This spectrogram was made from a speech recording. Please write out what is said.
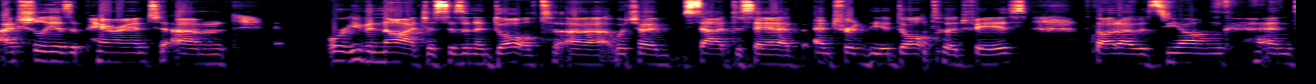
actually, as a parent, um, or even not, just as an adult, uh, which I'm sad to say I've entered the adulthood phase. Thought I was young and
